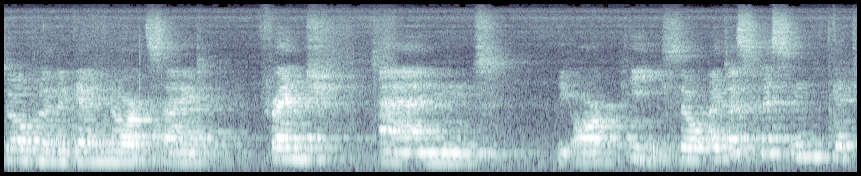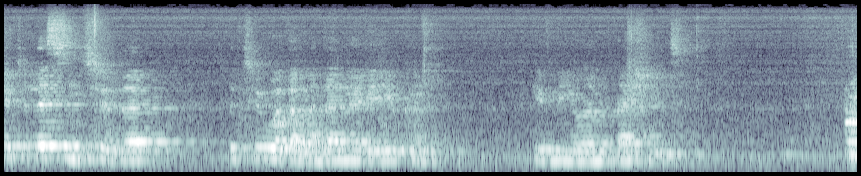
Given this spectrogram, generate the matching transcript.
Dublin again, north side, French, and the RP. So I just listen, get you to listen to the, the two of them, and then maybe you can give me your impressions. Look,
